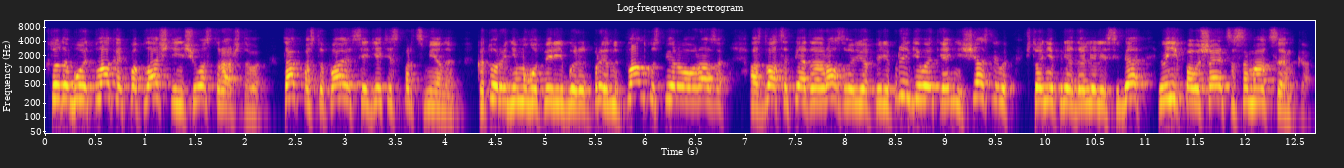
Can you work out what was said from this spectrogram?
Кто-то будет плакать, поплачьте, ничего страшного. Так поступают все дети-спортсмены, которые не могут перепрыгнуть планку с первого раза, а с 25 раза ее перепрыгивают, и они счастливы, что они преодолели себя, и у них повышается самооценка.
